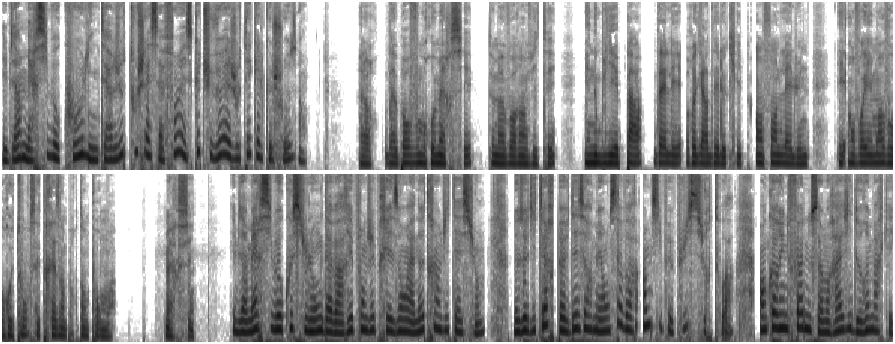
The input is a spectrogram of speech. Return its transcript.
Eh bien, merci beaucoup. L'interview touche à sa fin. Est-ce que tu veux ajouter quelque chose? Alors, d'abord, vous me remerciez de m'avoir invité. Et n'oubliez pas d'aller regarder le clip Enfant de la Lune et envoyez-moi vos retours, c'est très important pour moi. Merci. Eh bien, merci beaucoup Sulong d'avoir répondu présent à notre invitation. Nos auditeurs peuvent désormais en savoir un petit peu plus sur toi. Encore une fois, nous sommes ravis de remarquer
